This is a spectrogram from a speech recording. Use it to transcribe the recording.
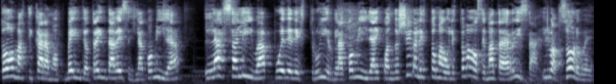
todos masticáramos 20 o 30 veces la comida, la saliva puede destruir la comida y cuando llega al estómago, el estómago se mata de risa y lo absorbe.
